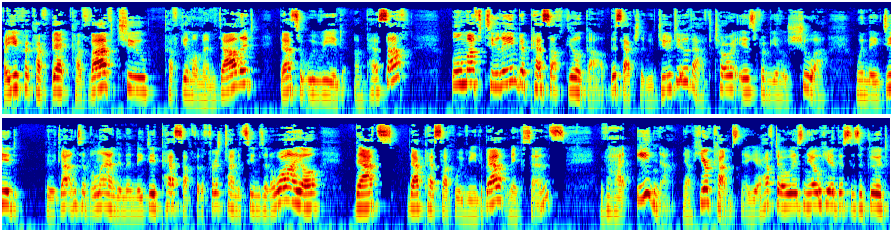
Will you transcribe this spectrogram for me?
Vayikra Kaf Bet Kaf Vav 2, Kaf Gimel Mem Dalid. That's what we read on Pesach. Umaftirim bePesach Gilgal. This actually we do do. The Haftorah is from Yehoshua when they did they got into the land and then they did Pesach for the first time, it seems, in a while. That's that Pesach we read about. Makes sense. V'ha'idna. Now here comes. Now you have to always know here. This is a good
